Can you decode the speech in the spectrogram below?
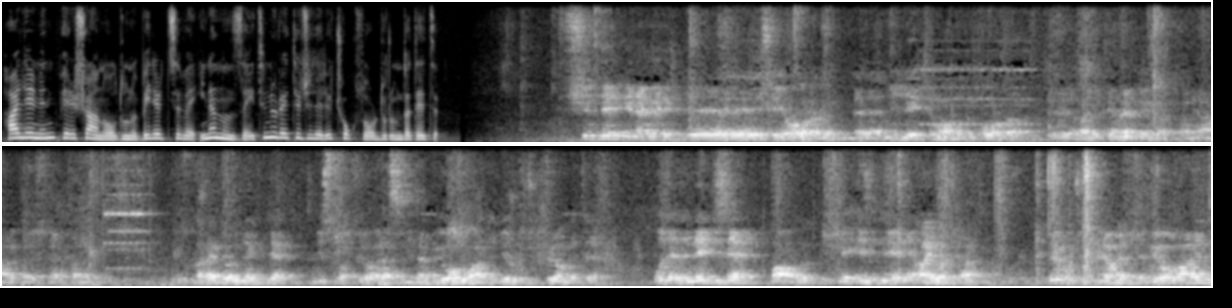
hallerinin perişan olduğunu belirtti ve inanın zeytin üreticileri çok zor durumda dedi. Şimdi yine bir e, şeye uğradım, e, Milli Eğitim'e uğradım. Orada e, Ali Temel Bey var, tanıyan arkadaşlar tanır. Bir Karagöl'le İspatyo arasında bir yol vardı, bir buçuk kilometre. Bu dedi ne bize bağlı, ne Ezine'ye, ne Ayvacık'a. Bir buçuk kilometre bir yol vardı.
